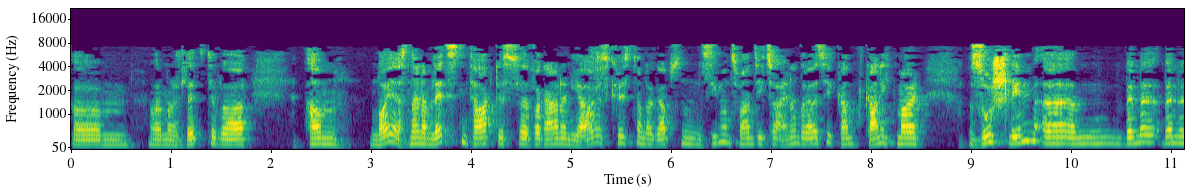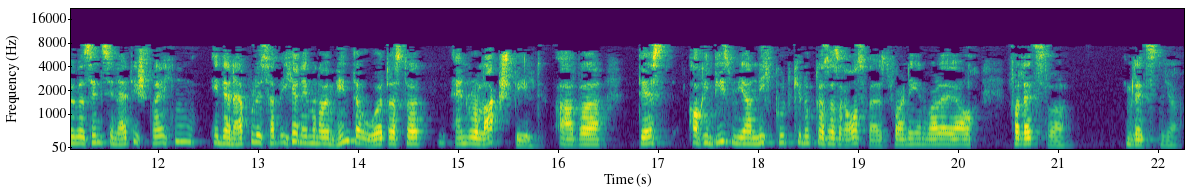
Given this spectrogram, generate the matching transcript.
ähm, warte mal, das letzte war am Neujahrs, nein, am letzten Tag des äh, vergangenen Jahres, Christian, da gab es ein 27 zu 31, gar, gar nicht mal so schlimm. Ähm, wenn, wir, wenn wir über Cincinnati sprechen, Indianapolis habe ich ja immer noch im Hinterohr, dass dort Andrew Luck spielt, aber der ist auch in diesem Jahr nicht gut genug, dass er es rausreißt, vor allen Dingen, weil er ja auch verletzt war im letzten Jahr.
